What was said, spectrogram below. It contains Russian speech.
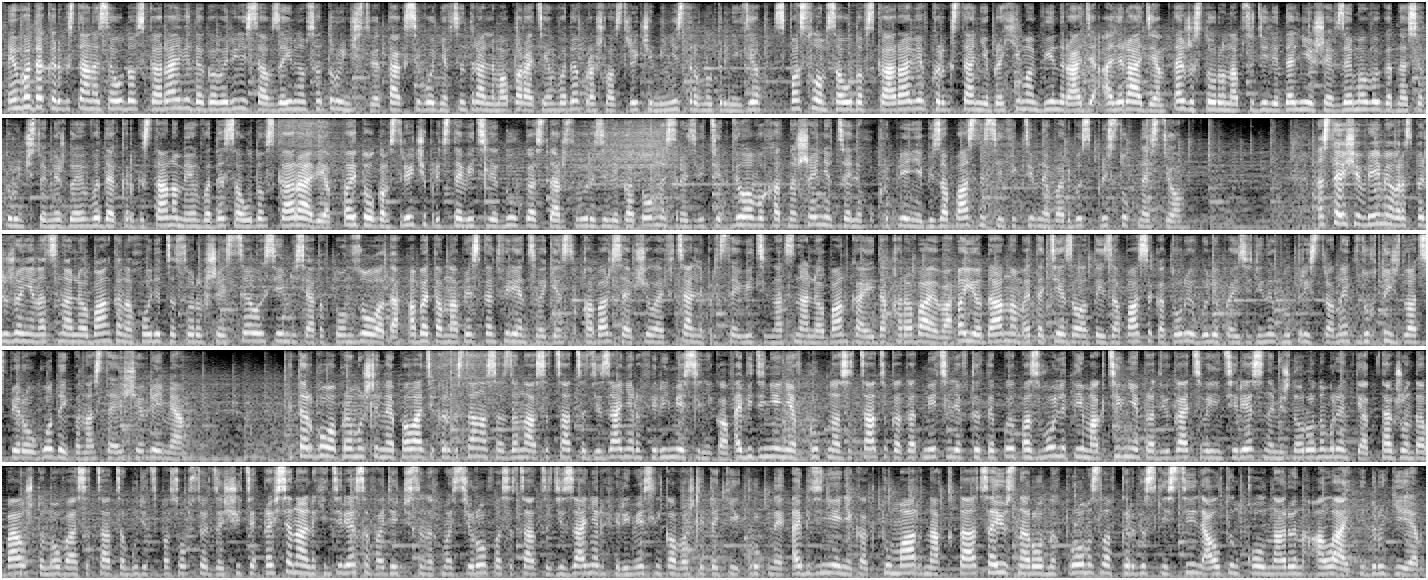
МВД Кыргызстана и Саудовской Аравии договорились о взаимном сотрудничестве. Так, сегодня в центральном аппарате МВД прошла встреча министра внутренних дел с послом Саудовской Аравии в Кыргызстане Ибрахимом бин Ради Аль-Ради. Также стороны обсудили дальнейшее взаимовыгодное сотрудничество между МВД Кыргызстаном и МВД Саудовской Аравии. По итогам встречи представители двух государств выразили готовность развития деловых отношений в целях укрепления безопасности и эффективной борьбы с преступностью. В настоящее время в распоряжении Национального банка находится 46,7 тонн золота. Об этом на пресс-конференции агентства Хабар сообщила официальный представитель Национального банка Аида Карабаева. По ее данным, это те золотые запасы, которые были произведены внутри страны с 2021 года и по настоящее время. Торгово-промышленной палате Кыргызстана создана Ассоциация дизайнеров и ремесленников. Объединение в крупную ассоциацию, как отметили в ТТП, позволит им активнее продвигать свои интересы на международном рынке. Также он добавил, что новая ассоциация будет способствовать защите профессиональных интересов отечественных мастеров. В Ассоциации дизайнеров и ремесленников вошли такие крупные объединения, как Тумар, Накта, Союз народных промыслов, Кыргызский стиль, Алтын Кол Нарын Алай и другие.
